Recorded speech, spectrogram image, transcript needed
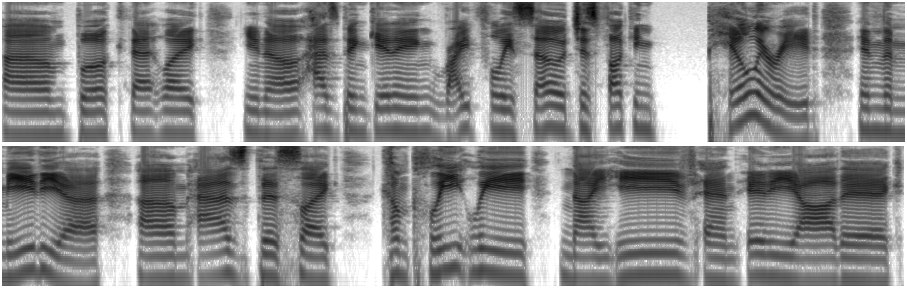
um, book that like you know has been getting rightfully so just fucking pilloried in the media um, as this like completely naive and idiotic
